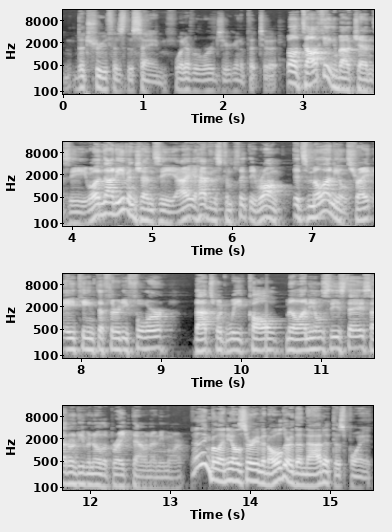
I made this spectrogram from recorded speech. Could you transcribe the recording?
the truth is the same, whatever words you're going to put to it. Well, talking about Gen Z, well, not even Gen Z, I have this completely wrong. It's millennials, right? 18 to 34 that's what we call millennials these days. I don't even know the breakdown anymore. I think millennials are even older than that at this point.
